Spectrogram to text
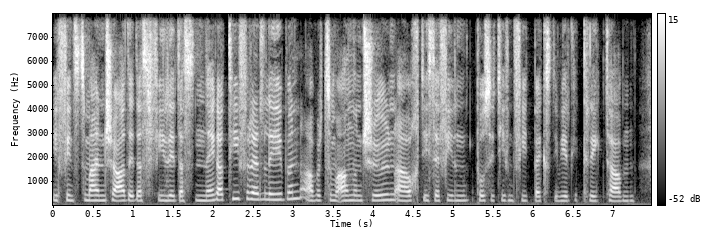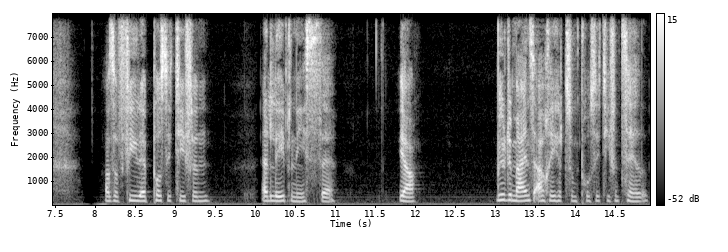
Ich finde es zum einen schade, dass viele das negativer erleben, aber zum anderen schön auch diese vielen positiven Feedbacks, die wir gekriegt haben. Also viele positiven Erlebnisse. Ja, würde meins auch eher zum Positiven zählen.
